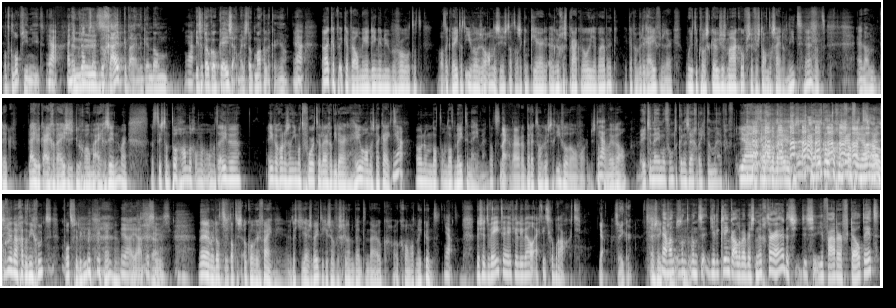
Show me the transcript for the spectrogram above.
wat, klopt hier niet? ja. En nu klopt het. begrijp ik het eindelijk. En dan Ja. is het ook oké, zeg maar. Is het ook makkelijker, ja. Ja. Ja. Nou, ik, heb, ik heb wel meer dingen nu bijvoorbeeld. Dat, wat ik weet dat Ivo zo anders is. Dat als ik een keer een ruggespraak wil, wil hebben. Ik, ik heb een bedrijf. En daar moet je natuurlijk wel eens keuzes maken. Of ze verstandig zijn of niet. Hè? Dat, en dan ben ik, blijf ik eigenwijs. Dus ik doe gewoon mijn eigen zin. Maar het is dan toch handig om, om het even, even gewoon eens aan iemand voor te leggen. Die daar heel anders naar kijkt. ja. Gewoon om dat, om dat mee te nemen. Dat, nou ja, daar bel ik dan rustig Ivo wel voor. Dus dat Ja. dan weer wel. Mee te nemen of om te kunnen zeggen dat je het aan mij hebt gevraagd. Ja, kan allebei. Dus, ja, ik had het toch van jou. ook. Zie je, nou gaat het niet goed. Potverdorie. Hè? Ja, ja, precies. Nee, maar dat, dat is ook wel weer fijn. Dat je juist weet dat je zo verschillend bent en daar ook, ook gewoon wat mee kunt. Dus het weten heeft jullie wel echt iets gebracht. En zeker Ja, want, want, want jullie klinken allebei best nuchter. Hè? Dus, dus je vader vertelt dit.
